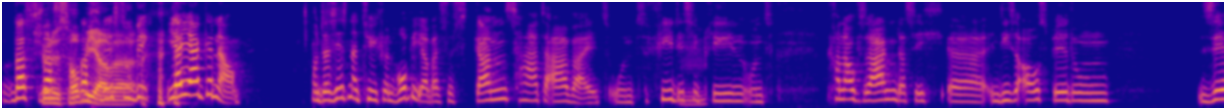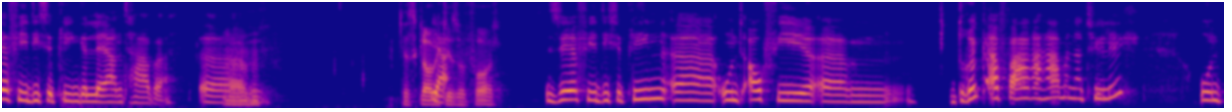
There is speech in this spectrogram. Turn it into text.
Was, Schönes was, Hobby, was aber... ja, ja, genau. Und das ist natürlich ein Hobby, aber es ist ganz harte Arbeit und viel mhm. Disziplin. Mhm. Und kann auch sagen, dass ich äh, in dieser Ausbildung sehr viel Disziplin gelernt habe. Ähm, mhm. Das glaube ich ja, dir sofort. Sehr viel Disziplin äh, und auch viel ähm, Druck erfahren habe natürlich. Und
